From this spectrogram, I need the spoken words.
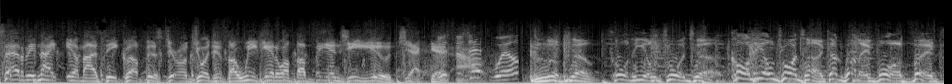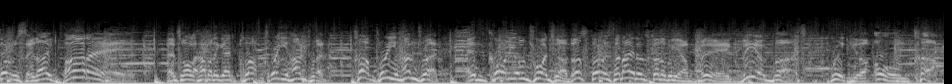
Saturday night, MIC Club Fitzgerald, Georgia's the weekend with the band GU. Check it this out. This is it, Will. Look out, Cornell, Georgia. Cornell, Georgia. Get ready for a big Thursday night party. It's all happening at Club 300. Club 300 in Cornell, Georgia. This Thursday night is going to be a big beer bust. Bring your own cup,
